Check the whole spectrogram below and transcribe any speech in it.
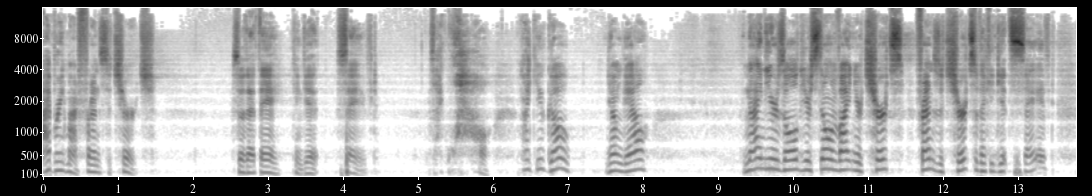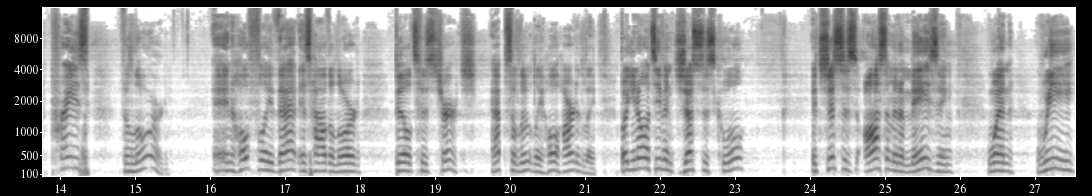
i bring my friends to church so that they can get saved it's like wow I'm like you go young gal 90 years old you're still inviting your church friends to church so they can get saved praise the lord and hopefully that is how the Lord builds his church. Absolutely, wholeheartedly. But you know what's even just as cool? It's just as awesome and amazing when we,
